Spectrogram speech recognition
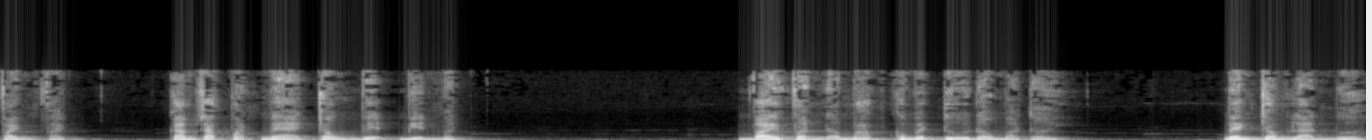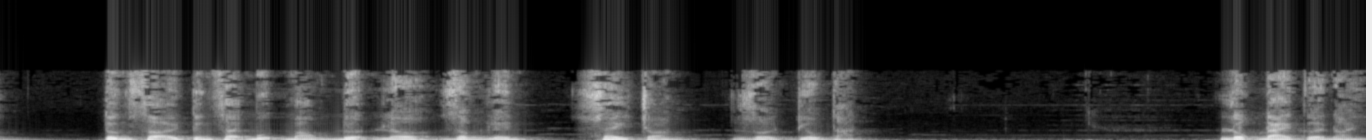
phành phạch, Cảm giác mát mẻ trong viện biến mất. Vài phần ấm áp không biết từ đâu mà tới. Bên trong làn mưa, Từng sợi từng sợi bụi mỏng lượn lờ, dâng lên, Xoay tròn, rồi tiêu tan Lục đài cười nói,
